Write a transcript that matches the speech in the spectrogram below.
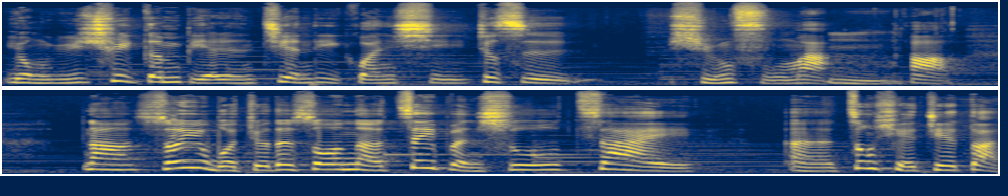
勇于去跟别人建立关系，就是驯服嘛。嗯。啊，那所以我觉得说呢，这本书在。呃，中学阶段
